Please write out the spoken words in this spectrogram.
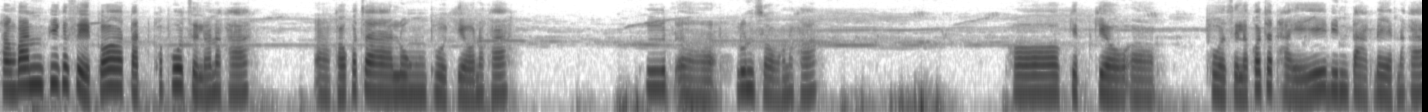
ทางบ้านพี่เกษตรก็ตัดข้าวโพดเสร็จแล้วนะคะเขาก็จะลงถั่วเขียวนะคะ พืชรุ่นสองนะคะ พอเก็บเกี่ยวถั่วเสร็จแล้วก็จะไถดินตากแดดนะคะ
